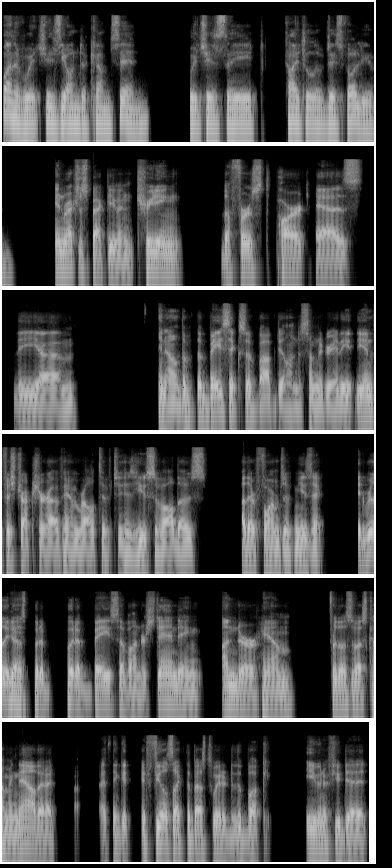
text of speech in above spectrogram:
one of which is Yonder Comes Sin, which is the title of this volume. In retrospect, even treating the first part as the um, you know the, the basics of bob dylan to some degree the, the infrastructure of him relative to his use of all those other forms of music it really yeah. does put a put a base of understanding under him for those of us coming now that I I think it it feels like the best way to do the book, even if you did it,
